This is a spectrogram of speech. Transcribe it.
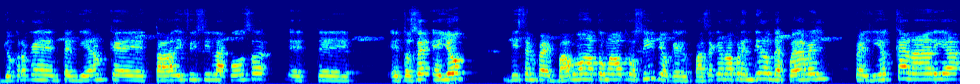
Yo creo que entendieron que estaba difícil la cosa. Este, entonces ellos dicen, pues vamos a tomar otro sitio, que pasa que no aprendieron después de haber perdido en Canarias.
